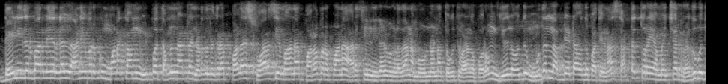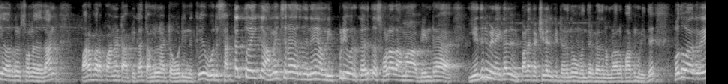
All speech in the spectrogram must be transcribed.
டெய்லி தர்பார் நேயர்கள் அனைவருக்கும் வணக்கம். இப்போ தமிழ்நாட்டில் நடந்துருக்கிற பல சுவாரஸ்யமான பரபரப்பான அரசியல் நிகழ்வுகளை தான் நம்ம ஒன்றொன்னா தொகுத்து வழங்க போகிறோம் இதில் வந்து முதல் அப்டேட்டாக வந்து பார்த்தீங்கன்னா சட்டத்துறை அமைச்சர் ரகுபதி அவர்கள் சொன்னது தான் பரபரப்பான டாப்பிக்காக தமிழ்நாட்டை ஓடினுக்கு ஒரு சட்டத்துறைக்கு அமைச்சராக இருந்துனே அவர் இப்படி ஒரு கருத்தை சொல்லலாமா அப்படின்ற எதிர்வினைகள் பல கட்சிகள் கிட்ட இருந்தும் வந்திருக்கிறத நம்மளால் பார்க்க முடியுது. பொதுவாகவே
